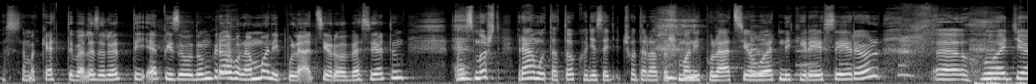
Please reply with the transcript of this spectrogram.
hiszem a kettővel ezelőtti epizódunkra, ahol a manipulációról beszéltünk. Ez most rámutatok, hogy ez egy csodálatos manipuláció volt Niki részéről, hogy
